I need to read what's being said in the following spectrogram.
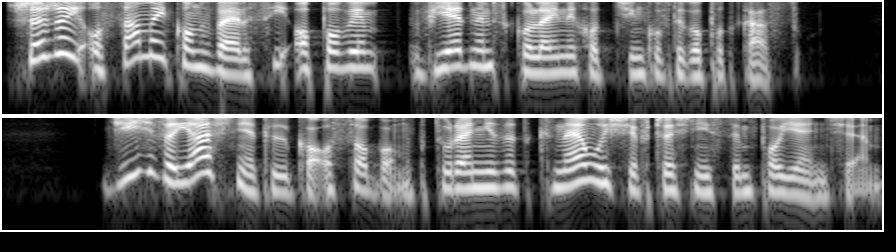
Szerzej o samej konwersji opowiem w jednym z kolejnych odcinków tego podcastu. Dziś wyjaśnię tylko osobom, które nie zetknęły się wcześniej z tym pojęciem,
